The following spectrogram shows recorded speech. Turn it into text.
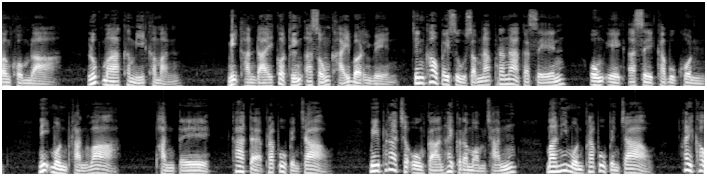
บังคมลา ลุกมาขมีขมัน มิทันใดก็ถึงอสงไขยบริเวณ จึงเข้าไปสู่สำนักพระนาคเษนองค์เอกอเศกบุคคล นิมนต์พลันว่า พันเต ข้าแต่พระผู้เป็นเจ้า มีพระราชโองการให้กระหม่อมฉัน มานิมนต์พระผู้เป็นเจ้า ให้เข้า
